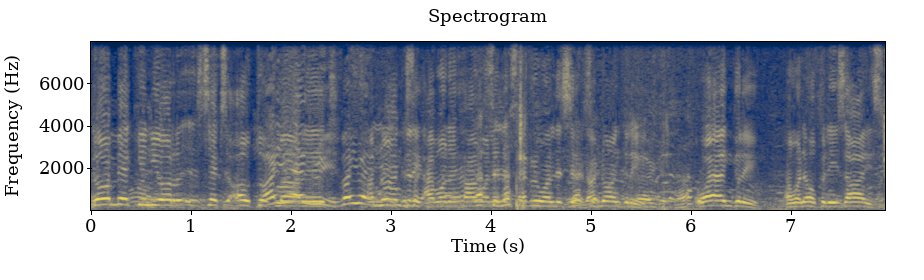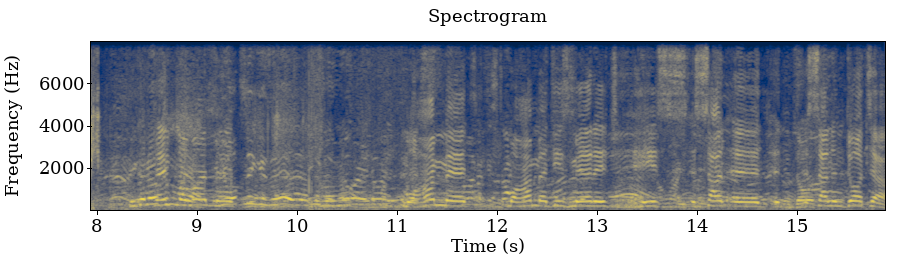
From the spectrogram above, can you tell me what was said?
Don't make in your sex out of marriage. I'm not angry. I want to. I want to let it. everyone listen. I'm not angry. Why angry? I want to open his eyes. You're going to Ten open my eyes. Commandments. Muhammad, Muhammad is married. His son, uh, son and daughter.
